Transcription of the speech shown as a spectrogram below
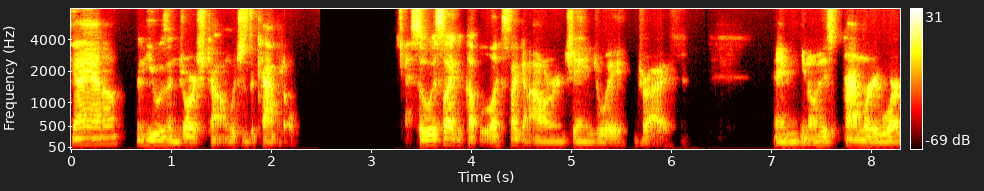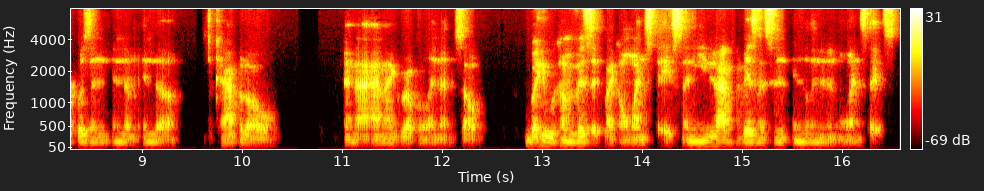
Guyana, and he was in Georgetown, which is the capital. So it's like a couple, it's like an hour and change away drive. And you know, his primary work was in, in the in the capital, and I, and I grew up in Linden. So, but he would come visit like on Wednesdays, and you have business in, in Linden on Wednesdays.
